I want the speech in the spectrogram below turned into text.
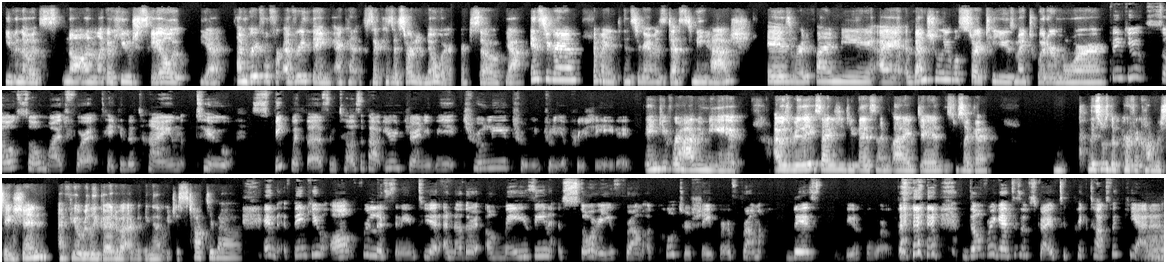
even though it's not on like a huge scale yet. I'm grateful for everything I can because I, I started nowhere. So yeah, Instagram. My Instagram is Destiny Hash is where to find me. I eventually will start to use my Twitter more. Thank you so so much for taking the time to speak with us and tell us about your journey. We truly, truly, truly appreciate it. Thank you for having me. I was really excited to do this and I'm glad I did. This was like a this was the perfect conversation. I feel really good about everything that we just talked about. And thank you all for listening to yet another amazing story from a culture shaper from this beautiful world. Don't forget to subscribe to Quick Talks with Kiara.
